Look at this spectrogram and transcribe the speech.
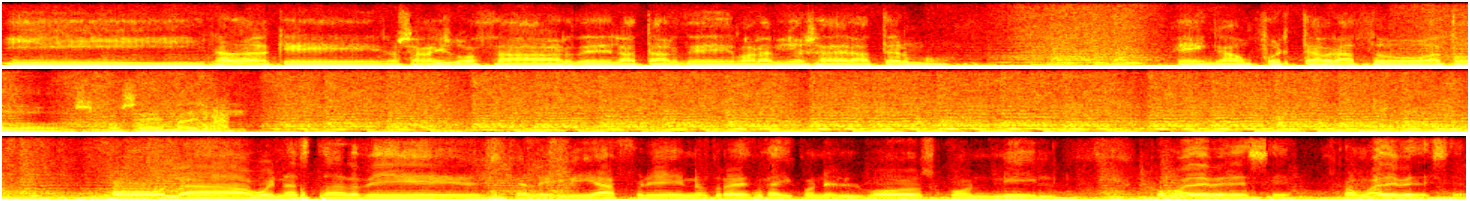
Y nada, que nos hagáis gozar de la tarde maravillosa de la Termo. Venga, un fuerte abrazo a todos. José de Madrid. Hola, buenas tardes. Qué alegría, Fren, otra vez ahí con el boss, con Neil. Como debe de ser, como debe de ser.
